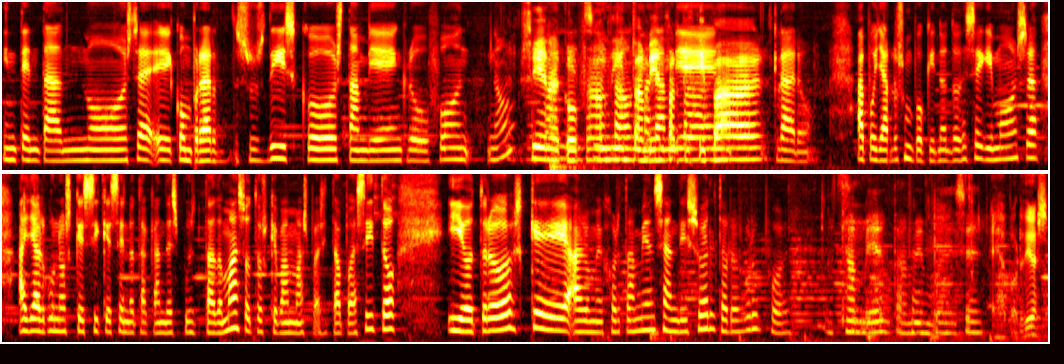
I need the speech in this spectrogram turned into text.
intentamos eh, comprar sus discos, también crowdfunding, ¿no? Sí, en el crowdfunding también, participar. Claro apoyarlos un poquito. Entonces seguimos, eh, hay algunos que sí que se nota que han disputado más, otros que van más pasito a pasito y otros que a lo mejor también se han disuelto los grupos. También, también, puede ser. Eh, por Dios.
